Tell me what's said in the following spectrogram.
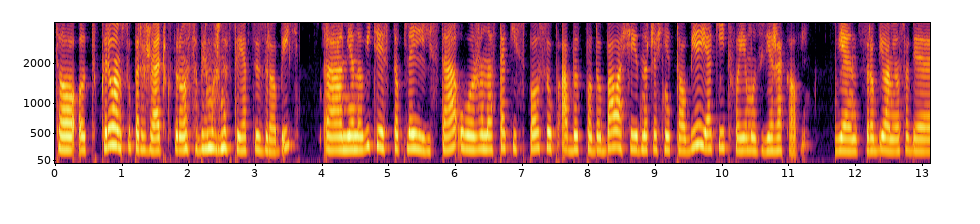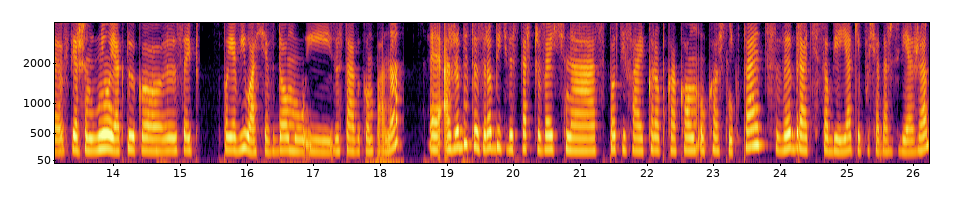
to odkryłam super rzecz, którą sobie można w tej apce zrobić. A mianowicie jest to playlista ułożona w taki sposób, aby podobała się jednocześnie Tobie, jak i Twojemu zwierzakowi. więc zrobiłam ją sobie w pierwszym dniu, jak tylko y, Sage pojawiła się w domu i została wykąpana. E, a żeby to zrobić, wystarczy wejść na spotify.com ukośnik pets, wybrać sobie jakie posiadasz zwierzę.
